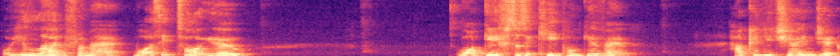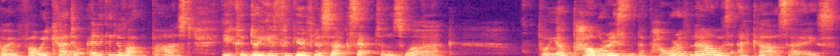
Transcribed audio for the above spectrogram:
What have you learnt from it? What has it taught you? What gifts does it keep on giving? How can you change it going forward? You can't do anything about the past. You can do your forgiveness and acceptance work, but your power isn't the power of now, as Eckhart says.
